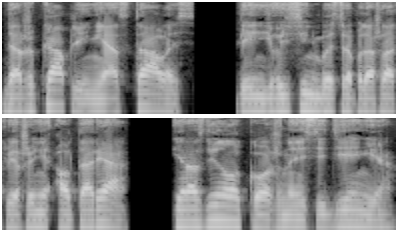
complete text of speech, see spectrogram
Даже капли не осталось. Линь Юйсинь быстро подошла к вершине алтаря и раздвинула кожаное сиденье.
